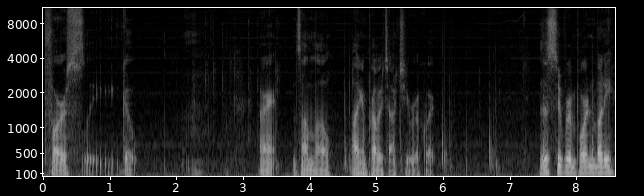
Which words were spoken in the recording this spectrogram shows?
parsley. Go. Alright, it's on low. I can probably talk to you real quick. Is this super important, buddy?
